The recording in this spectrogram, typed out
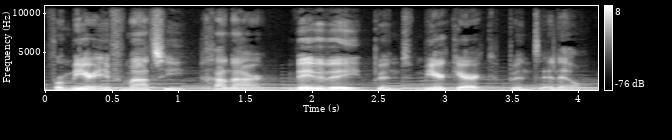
Voor meer informatie ga naar www.meerkerk.nl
